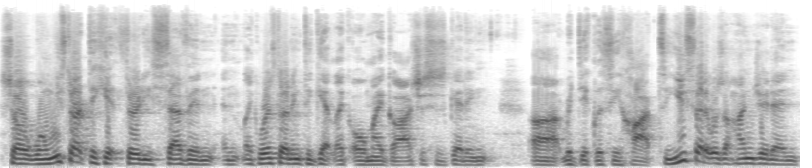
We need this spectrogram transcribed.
So when we start to hit 37 and like we're starting to get like, oh my gosh, this is getting uh, ridiculously hot. So you said it was 100 and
